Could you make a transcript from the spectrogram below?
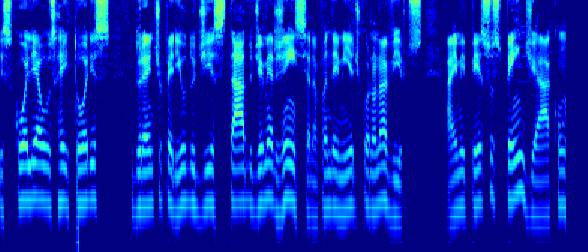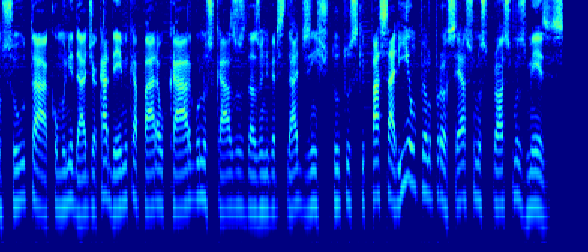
escolha os reitores durante o período de estado de emergência na pandemia de coronavírus. A MP suspende a consulta à comunidade acadêmica para o cargo nos casos das universidades e institutos que passariam pelo processo nos próximos meses.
